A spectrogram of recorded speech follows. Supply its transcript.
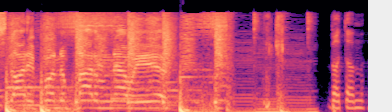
Started from the bottom, now we're here. Bottom.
